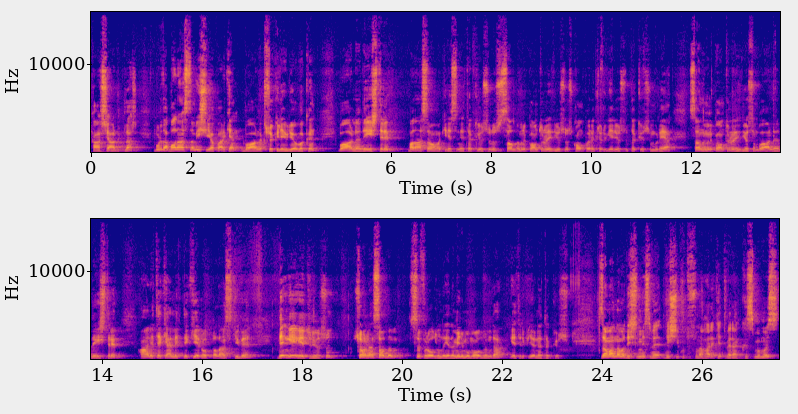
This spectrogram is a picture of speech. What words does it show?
Karşı ağırlıklar. Burada balanslama işi yaparken bu ağırlık sökülebiliyor bakın. Bu ağırlığı değiştirip balanslama makinesine takıyorsunuz. Salınımını kontrol ediyorsunuz. Komparatörü geliyorsun takıyorsun buraya. Salınımını kontrol ediyorsun. Bu ağırlığı değiştirip aynı tekerlekteki rot balans gibi dengeye getiriyorsun. Sonra salınım sıfır olduğunda ya da minimum olduğunda getirip yerine takıyorsun. Zamanlama dişimiz ve dişli kutusuna hareket veren kısmımız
